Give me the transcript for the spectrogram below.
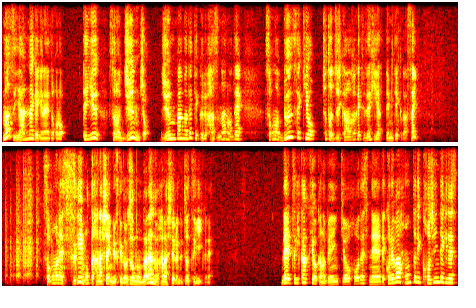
まずやんなきゃいけないところっていう、その順序、順番が出てくるはずなので、そこの分析をちょっと時間をかけてぜひやってみてください。そこもね、すげえもっと話したいんですけど、ちょっともう7分話してるんで、ちょっと次行くね。で、次、各教科の勉強法ですね。で、これは本当に個人的です。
